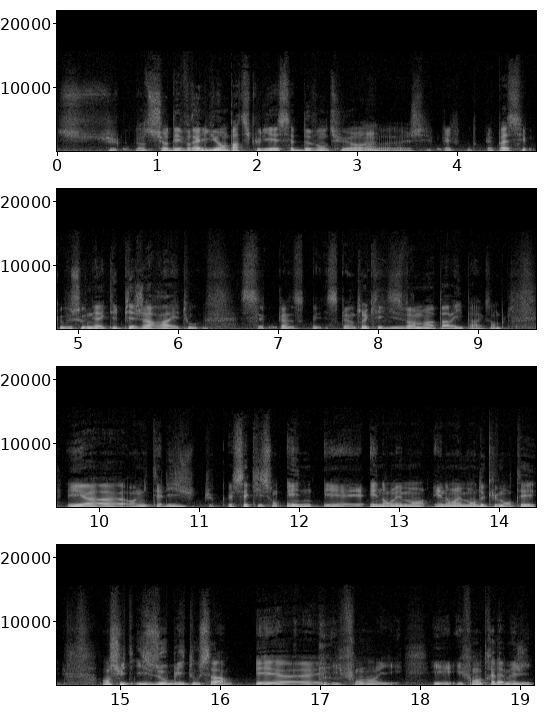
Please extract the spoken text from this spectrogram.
sur, sur des vrais lieux, en particulier cette devanture. Mm. euh, je ne sais pas si vous vous souvenez avec les pièges à rats et tout. C'est un, truc qui existe vraiment à Paris, par exemple. Et euh, en Italie, je, sais qu'ils sont et- énormément, énormément documentés. Ensuite, ils oublient tout ça et euh, ils, font, ils, font entrer la magie.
